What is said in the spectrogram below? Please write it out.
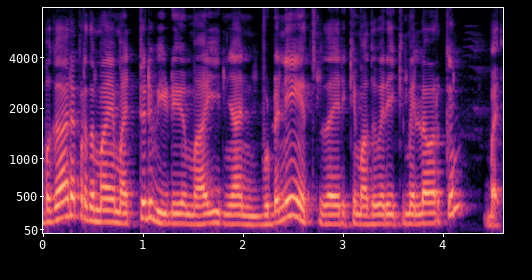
ഉപകാരപ്രദമായ മറ്റൊരു വീഡിയോയുമായി ഞാൻ ഉടനെ എത്തുന്നതായിരിക്കും. അതുവരേക്കും എല്ലാവർക്കും ബൈ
